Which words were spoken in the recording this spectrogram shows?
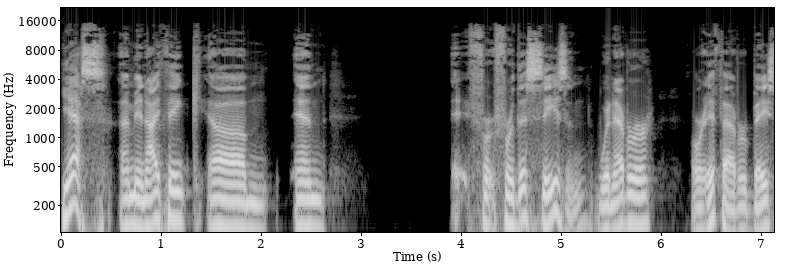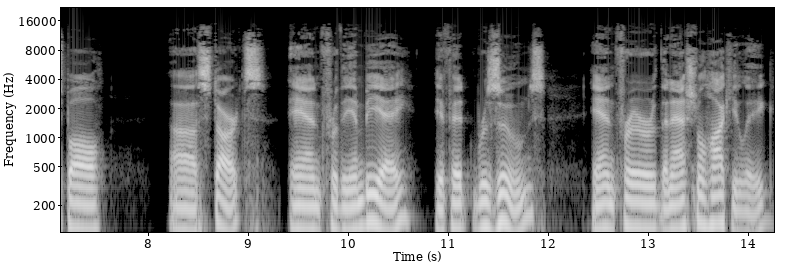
Yes, I mean I think, um, and for for this season, whenever or if ever baseball uh, starts, and for the NBA if it resumes, and for the National Hockey League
